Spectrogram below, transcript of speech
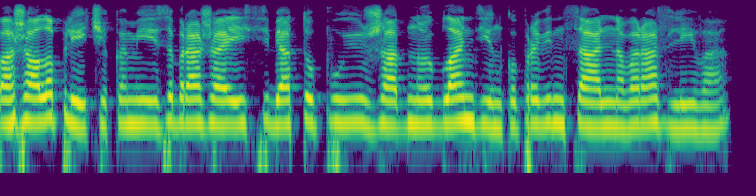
Пожала плечиками, изображая из себя тупую жадную блондинку провинциального разлива.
